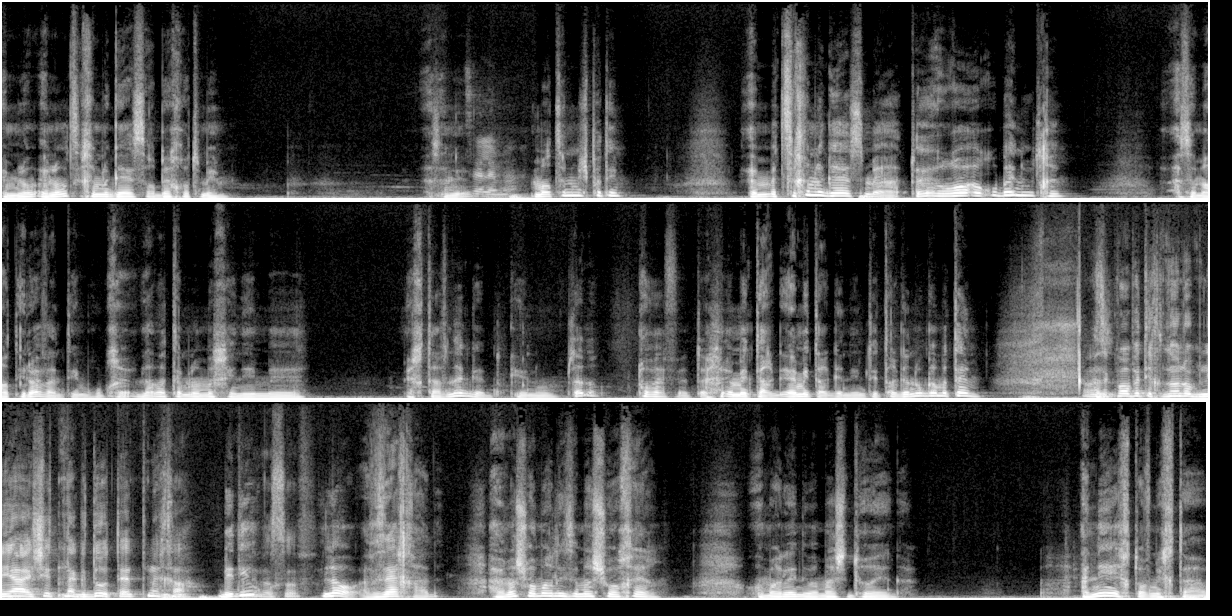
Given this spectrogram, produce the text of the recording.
הם לא, הם לא מצליחים לגייס הרבה חותמים. מרצה למה? מרצה למשפטים. הם מצליחים לגייס מעט, רובנו איתכם. אז אמרתי, לא הבנתי, רובכם, למה אתם לא מכינים אה, מכתב נגד? כאילו, בסדר, טוב לא יפה, הם, מתארג, הם מתארגנים, תתארגנו גם אתם. אבל אז... זה כמו בתכנון ובנייה, יש התנגדות, אין תמיכה. בדיוק. בסוף. לא, אבל זה אחד. אבל מה שהוא אמר לי זה משהו אחר. הוא אמר לי, אני ממש דואג. אני אכתוב מכתב,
